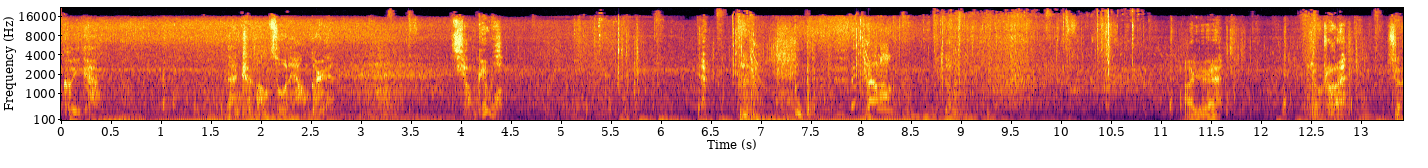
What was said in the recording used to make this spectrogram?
可以开，但只能坐两个人。枪给我。阿云，上船。是。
